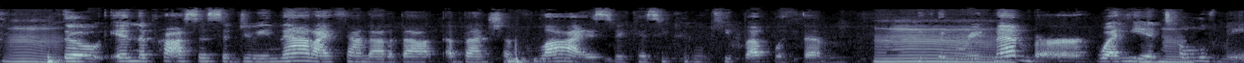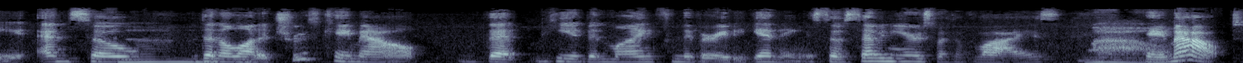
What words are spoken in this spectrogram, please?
Mm. So, in the process of doing that, I found out about a bunch of lies because he couldn't keep up with them. Mm. He couldn't mm. remember what he had mm-hmm. told me. And so, mm. then a lot of truth came out that he had been lying from the very beginning. So, seven years worth of lies wow. came out.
